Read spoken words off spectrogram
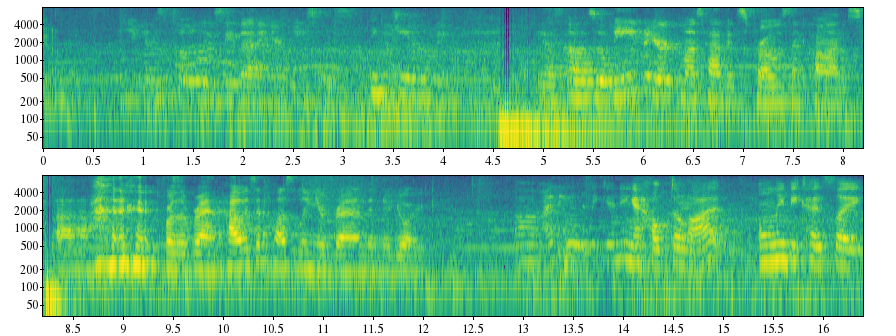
You know. You can totally see that in your pieces. Thank you. Yes. Uh, so being in New York must have its pros and cons uh, for the brand. How is it hustling your brand in New York? In the beginning it helped a lot, only because like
